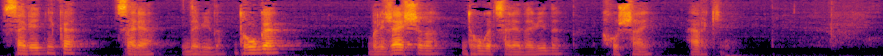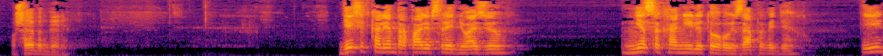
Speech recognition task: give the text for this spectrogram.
советника царя Давида, друга, ближайшего друга царя Давида, Хушай Гарки. Рошея бен Бери. Десять колен пропали в Среднюю Азию, не сохранили Тору и заповеди. И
